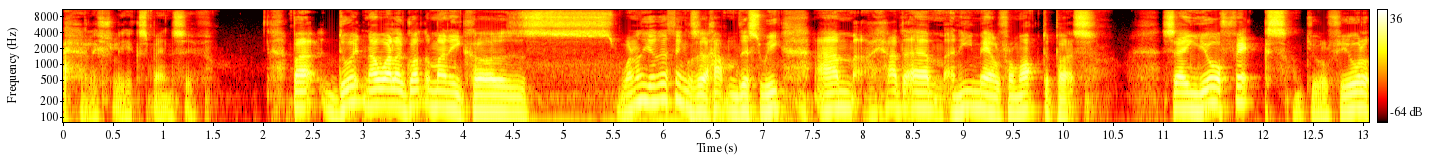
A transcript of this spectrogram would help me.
hellishly expensive. But do it now while I've got the money because one of the other things that happened this week, um, I had um, an email from Octopus saying your fix, dual fuel,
